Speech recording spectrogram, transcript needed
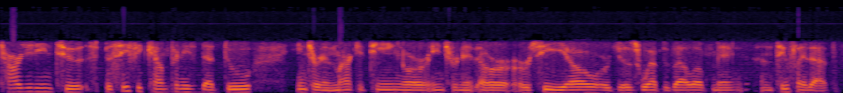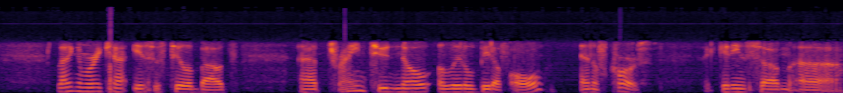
targeting to specific companies that do internet marketing or internet or, or SEO or just web development and things like that. Latin America is still about uh, trying to know a little bit of all, and of course, getting some uh,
